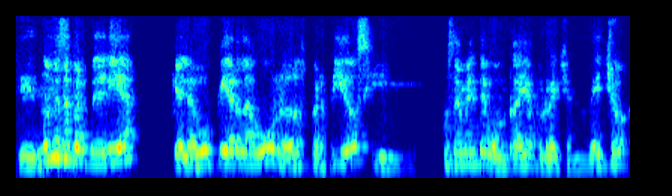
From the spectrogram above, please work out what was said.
Eh, no me sorprendería que la U pierda uno o dos partidos y justamente Huancayo aproveche, ¿no? De hecho,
